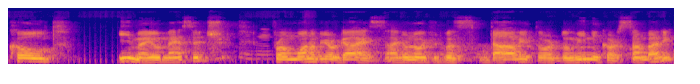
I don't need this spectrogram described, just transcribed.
cold email message from one of your guys. I don't know if it was David or Dominic or somebody.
